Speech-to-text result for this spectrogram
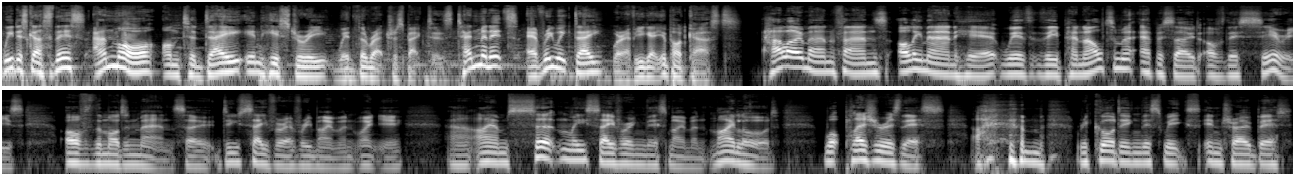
We discuss this and more on Today in History with the Retrospectors. 10 minutes every weekday, wherever you get your podcasts. Hello, Man fans. Olly Mann here with the penultimate episode of this series of The Modern Man. So do savour every moment, won't you? Uh, I am certainly savouring this moment. My lord, what pleasure is this? I am recording this week's intro bit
